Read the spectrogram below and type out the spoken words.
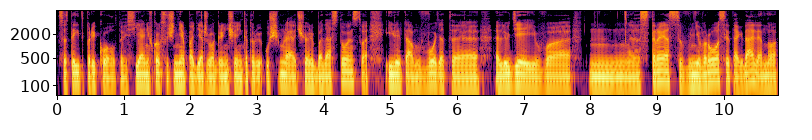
состоит прикол. То есть я ни в коем случае не поддерживаю ограничения, которые ущемляют чье-либо достоинство или там вводят э, людей в э, стресс, в невроз и так далее, но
